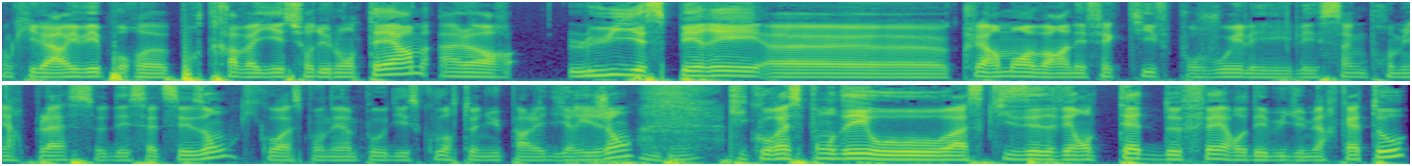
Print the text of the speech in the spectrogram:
Donc, il est arrivé pour, pour travailler sur du long terme. Alors, lui espérait euh, clairement avoir un effectif pour jouer les, les, cinq premières places dès cette saison, qui correspondait un peu au discours tenu par les dirigeants, mhm. qui correspondait au, à ce qu'ils avaient en tête de faire au début du mercato.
